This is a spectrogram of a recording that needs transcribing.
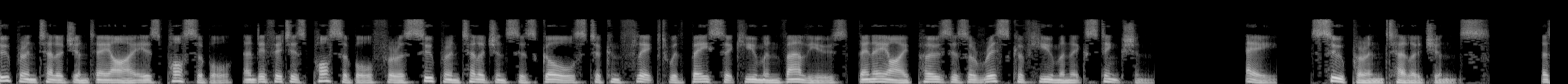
superintelligent AI is possible, and if it is possible for a superintelligence's goals to conflict with basic human values, then AI poses a risk of human extinction. A superintelligence a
